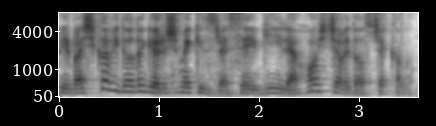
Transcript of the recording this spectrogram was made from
Bir başka videoda görüşmek üzere. Sevgiyle, hoşça ve dostça kalın.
